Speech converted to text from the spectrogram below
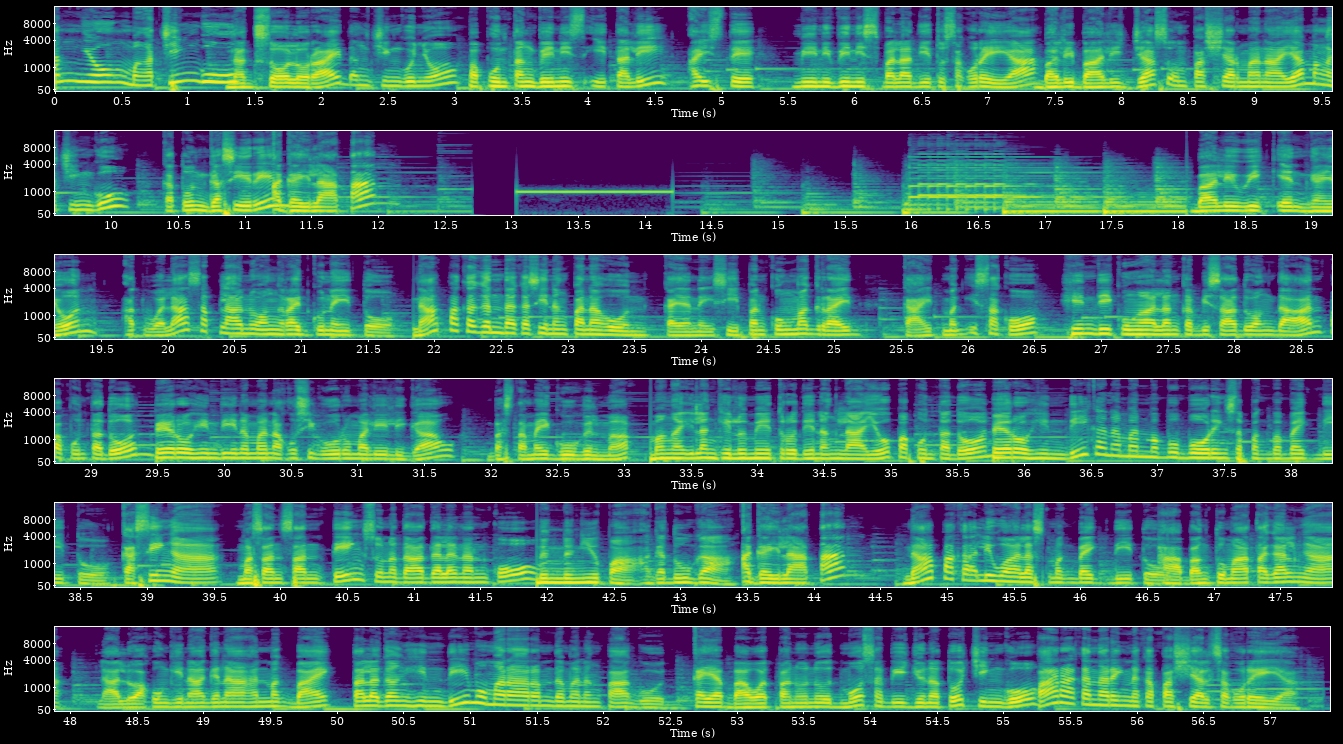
Anyong mga chinggu! Nag-solo ride ang chinggu nyo papuntang Venice, Italy? Ay este, mini Venice bala dito sa Korea? Bali-bali just umpasyar manaya mga chinggu? Katun gasirin? Agaylatan? Bali weekend ngayon at wala sa plano ang ride ko na ito. Napakaganda kasi ng panahon kaya naisipan kong mag-ride kahit mag-isa ko. Hindi ko nga lang kabisado ang daan papunta doon pero hindi naman ako siguro maliligaw basta may Google Map. Mga ilang kilometro din ang layo papunta doon pero hindi ka naman mabuboring sa pagbabike dito. Kasi nga masansanting so nadadalanan ko. Nang nangyo pa agaduga. Agaylatan? Napakaaliwalas magbike dito. Habang tumatagal nga, lalo akong ginaganahan magbike, talagang hindi mo mararamdaman ang pagod. Kaya bawat panonood mo sa video na to, chingo, para ka na rin nakapasyal sa Korea.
